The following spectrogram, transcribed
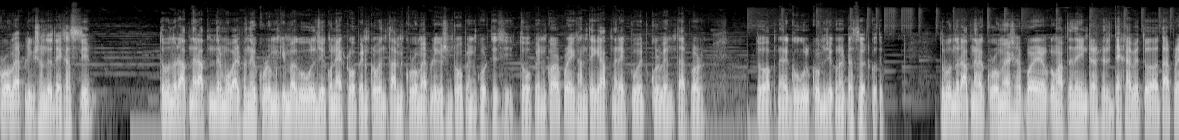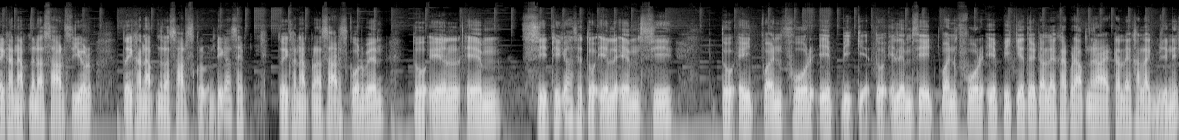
ক্রোম অ্যাপ্লিকেশন দিয়ে দেখাচ্ছি। তো বন্ধুরা, আপনারা আপনাদের মোবাইল ফোনে ক্রোম কিংবা গুগল যে কোনো একটা ওপেন করবেন, তো আমি ক্রোম অ্যাপ্লিকেশনটা ওপেন করতেছি। তো ওপেন করার পর এখান থেকে আপনারা একটু ওয়েট করবেন, তারপর তো আপনারা গুগল ক্রোম যে কোনো একটা সিলেক্ট করতে তো বন্ধুরা, আপনারা ক্রোমে আসার পর এরকম আপনাদের ইন্টারফেস দেখাবে। তো তারপর এখানে আপনারা সার্চ ইয়োর তো এখানে আপনারা সার্চ করবেন, ঠিক আছে? তো এখানে আপনারা সার্চ করবেন, তো এল এম সি ঠিক আছে? তো এল এম সি তো এইট পয়েন্ট ফোর এপিকে তো L M C eight point four APK তো এটা লেখার পরে আপনার আরেকটা লেখা লাগবে জিনিস,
